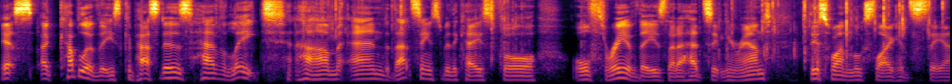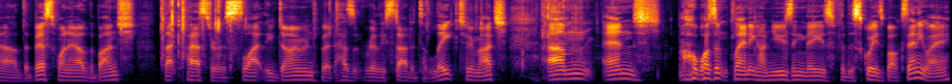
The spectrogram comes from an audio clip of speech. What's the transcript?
Yes, a couple of these capacitors have leaked, um, and that seems to be the case for all three of these that I had sitting around. This one looks like it's the, uh, the best one out of the bunch. That capacitor is slightly domed, but hasn't really started to leak too much. Um, and I wasn't planning on using these for the squeeze box anyway,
